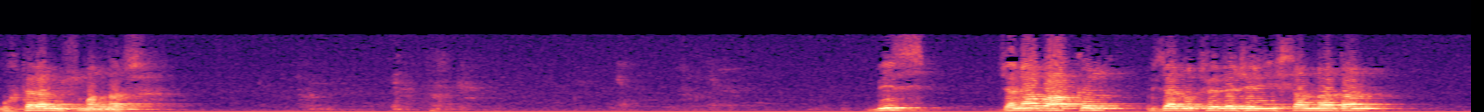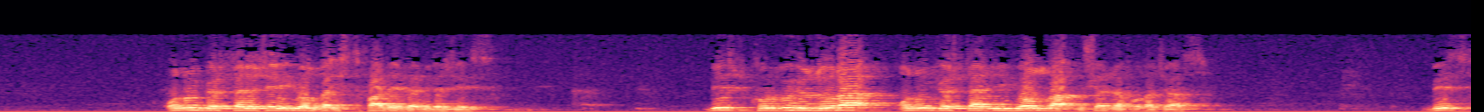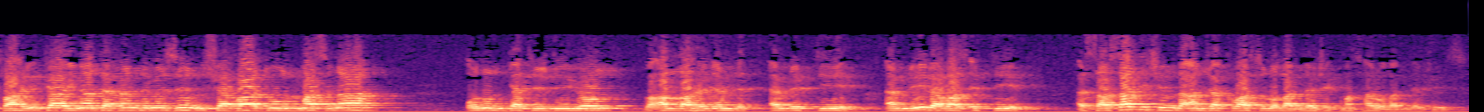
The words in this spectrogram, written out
Muhterem Müslümanlar, biz Cenab-ı Hakk'ın bize lütfedeceği ihsanlardan onun göstereceği yolda istifade edebileceğiz. Biz kurbu huzura onun gösterdiği yolla müşerref olacağız. Biz Fahri Kainat Efendimizin şefaati uzmasına onun getirdiği yol ve Allah'ın emrettiği, emriyle vaz ettiği esasat içinde ancak vasıl olabilecek, mazhar olabileceğiz.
